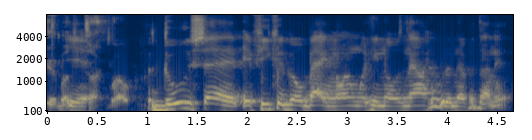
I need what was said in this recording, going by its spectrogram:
you're about Yeah. to talk about. Dude said if he could go back knowing what he knows now, he would have never done it.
